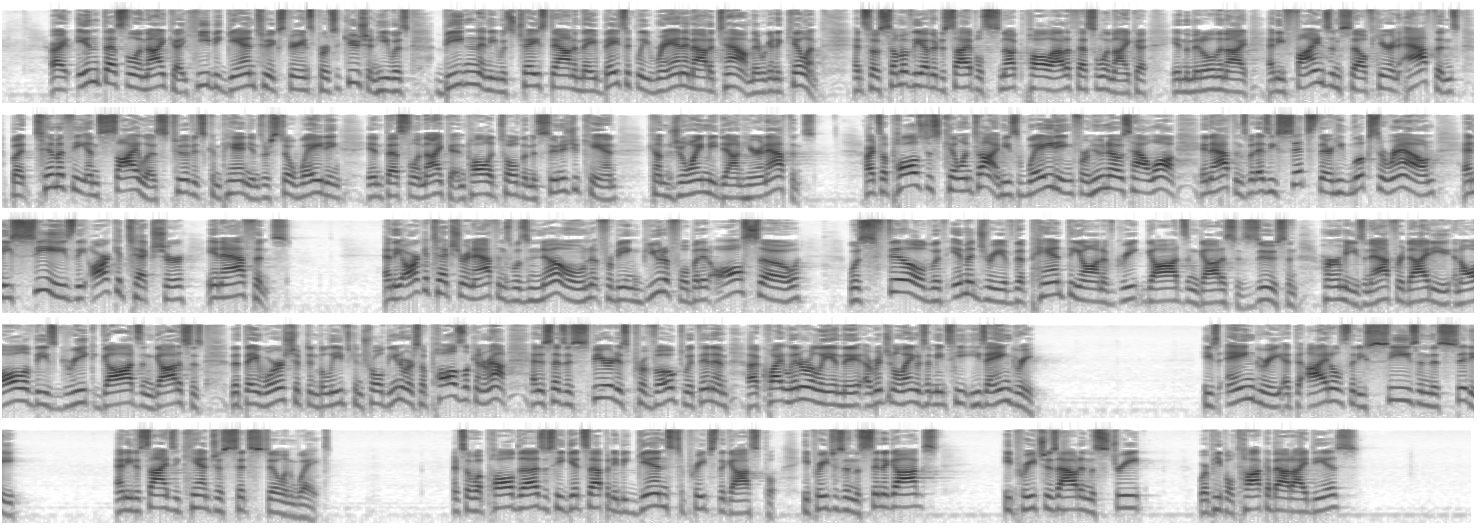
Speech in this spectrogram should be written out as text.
In Thessalonica, he began to experience persecution. He was beaten and he was chased down, and they basically ran him out of town. They were going to kill him. And so some of the other disciples snuck Paul out of Thessalonica in the middle of the night, and he finds himself here in Athens, but Timothy and Silas, two of his companions, are still waiting in Thessalonica. And Paul had told them, as soon as you can, come join me down here in Athens. All right, so Paul's just killing time. He's waiting for who knows how long in Athens. But as he sits there, he looks around and he sees the architecture in Athens. And the architecture in Athens was known for being beautiful, but it also was filled with imagery of the pantheon of Greek gods and goddesses, Zeus and Hermes and Aphrodite and all of these Greek gods and goddesses that they worshiped and believed controlled the universe. So Paul's looking around and it says his spirit is provoked within him, uh, quite literally in the original language, that means he, he's angry. He's angry at the idols that he sees in this city, and he decides he can't just sit still and wait. And so, what Paul does is he gets up and he begins to preach the gospel. He preaches in the synagogues, he preaches out in the street where people talk about ideas.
